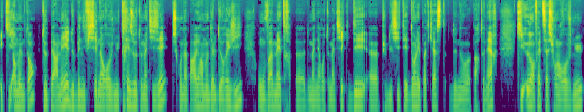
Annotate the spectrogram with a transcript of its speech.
et qui en même temps te permet de bénéficier d'un revenu très automatisé, puisqu'on a par ailleurs un modèle de régie où on va mettre euh, de manière automatique des euh, publicités dans les podcasts de nos partenaires, qui eux en fait s'assurent un revenu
